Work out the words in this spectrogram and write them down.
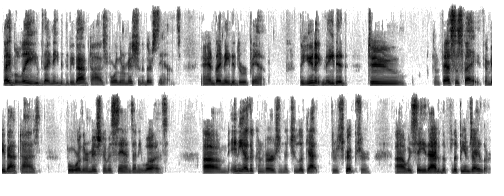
They believed they needed to be baptized for the remission of their sins, and they needed to repent. The eunuch needed to confess his faith and be baptized for the remission of his sins, and he was. Um, any other conversion that you look at through Scripture, uh, we see that of the Philippian jailer.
